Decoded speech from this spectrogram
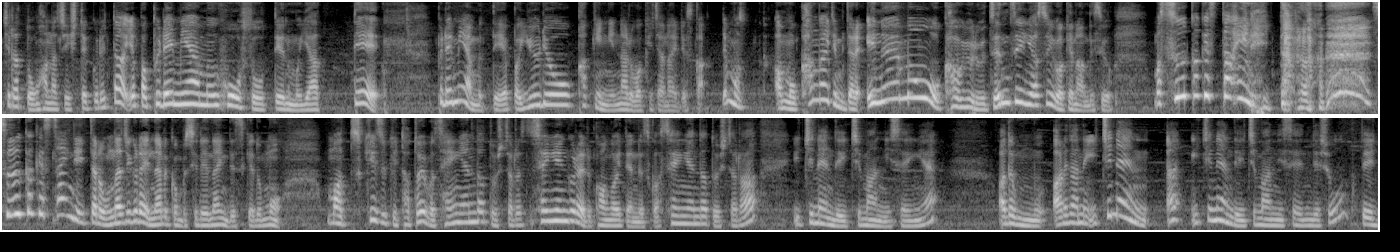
ちらっとお話ししてくれた、やっぱプレミアム放送っていうのもやって、プレミアムってやっぱ有料課金になるわけじゃないですか。でも、あもう考えてみたら NMO を買うより全然安いわけなんですよ。まあ、数ヶ月単位で言ったら 数ヶ月単位で言ったら同じぐらいになるかもしれないんですけども、まあ、月々例えば1000円だとしたら1000円ぐらいで考えてるんですか？1000円だとしたら1年で1万2000円？あでもあれだね。1年あ1年で1万2000円でしょ？で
